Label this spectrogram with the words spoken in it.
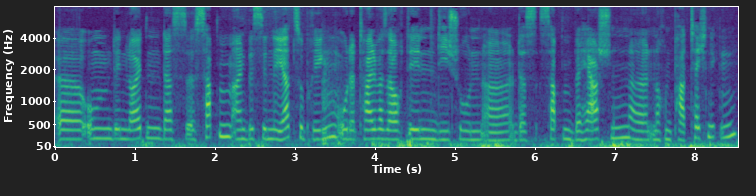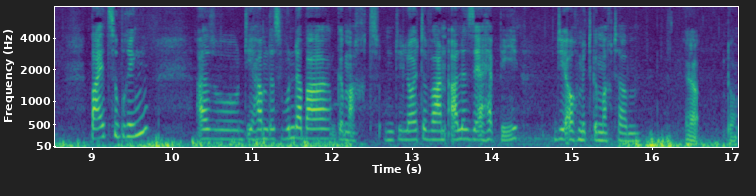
äh, um den Leuten das äh, Sappen ein bisschen näher zu bringen oder teilweise auch denen, die schon äh, das Sappen beherrschen, äh, noch ein paar Techniken beizubringen. Also die haben das wunderbar gemacht und die Leute waren alle sehr happy, die auch mitgemacht haben. Ja, doch.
